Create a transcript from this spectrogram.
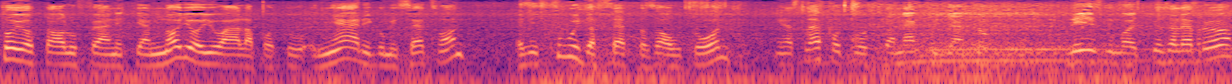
Toyota alufelnéken nagyon jó állapotú nyári gumiszett van, ez egy full set az autón, én ezt lefotóztam, meg tudjátok nézni majd közelebbről.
